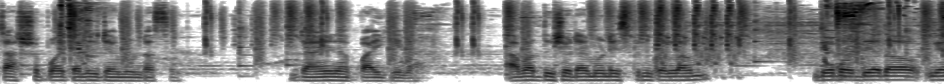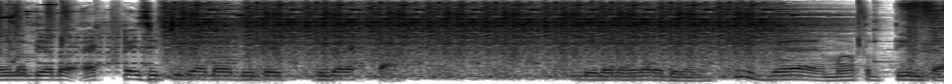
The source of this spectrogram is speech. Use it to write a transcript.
চারশো পঁয়তাল্লিশ ডায়মন্ড আছে। জানি না পাই কি না। আবার দুশো ডায়মন্ড স্পিন করলাম। দিয়ে দাও দিয়ে দাও, গেলে দিয়ে দাও, একটাই সিটটি দিয়ে দাও, দুইটাই, দুইটার একটা। দিল না, এবারও দিল না। কি দেয় মাত্র তিনটা,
